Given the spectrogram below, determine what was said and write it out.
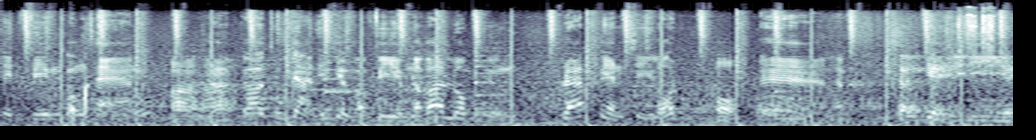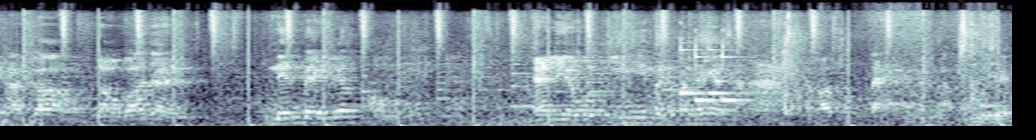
ติดฟิล์มกองแสงอ่าฮะนะครับก็ทุกอย่างที่เกี่ยวกับฟิล์ม แล้วก็รวมถึง แรปเปลี่ยนสีรถโอ้โห อ่าแล้วสังเกตดีๆนะครับก็เราก็จะเน้นไปเรื่องของ area working ที่มันค่อนข้างจะสะอาดแล้วก็ตกแต่งให้มันแบบเช่น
